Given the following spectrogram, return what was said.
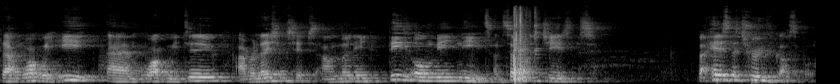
That what we eat, um, what we do, our relationships, our money, these all meet needs, and so does Jesus. But here's the truth gospel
